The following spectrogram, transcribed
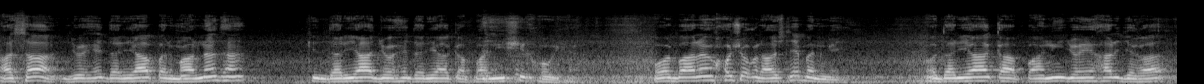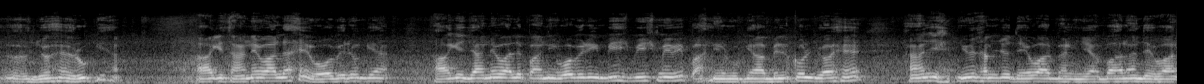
آسا جو ہے، دریا پر مارنا تھا کہ دریا جو ہے، دریا کا پانی شک ہو گیا اور بارہ خشک راستے بن گئے اور دریا کا پانی جو ہے، ہر جگہ جو ہے، رک گیا۔ آگے تھانے والا ہے، وہ بھی رک گیا۔ آگے جانے والے پانی، وہ بھی بیچ بیچ میں بھی پانی رک گیا۔ بالکل جو ہے ہاں جی یوں سمجھو دیوار بن گیا، بارہ دیوار۔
